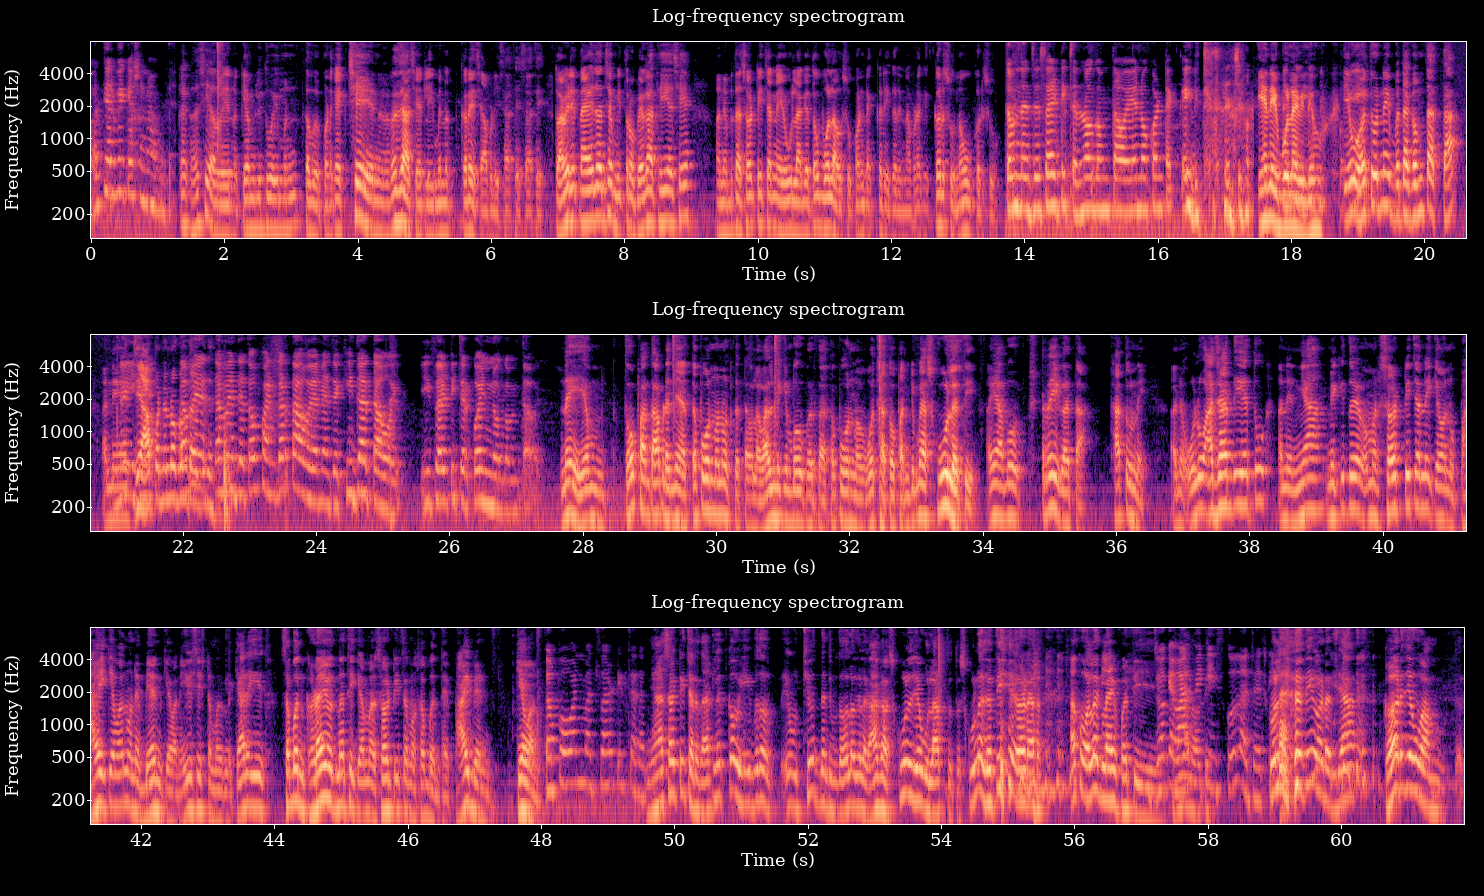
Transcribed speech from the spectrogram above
અત્યારે વેકેશન કંઈક હશે હવે એને કેમ લીધું હોય એ મને ખબર પણ કંઈક છે એને રજા છે એટલે એ મહેનત કરે છે આપણી સાથે સાથે. તો આવી રીતના આયોજન છે મિત્રો ભેગા થઈએ છીએ. અને બધા સર ટીચરને એવું લાગે તો બોલાવશું કોન્ટેક્ટ કરી કરીને આપણે કંઈક કરશું નવું કરશું. તમને જે સર ટીચર ન ગમતા હોય એનો કોન્ટેક્ટ કઈ રીતે કરજો? એને બોલાવી લેવું. એવું હતું નહીં બધા ગમતા જ હતા અને જે આપણને ન ગમતા હોય તમે જે તોફાન કરતા હોય અને જે ખીજાતા હોય ઈ સર ટીચર કોઈ ન ગમતા હોય. નહીં એમ તોફાન તો આપણે ત્યાં તપોવનમાં નહોત કરતા. ઓલા વાલ્મીકી બહુ કરતા તપોવનમાં ઓછા તોફાન. કેમ કે આ સ્કૂલ હતી. અહીંયા બહુ સ્ટ્રીક હતા થતું નહીં. અને ઓલું આઝાદી હતું અને ત્યાં મેં કીધું એમ અમારે સર ટીચર નહીં કહેવાનું ભાઈ કહેવાનું અને બેન કહેવાનું. એવી સિસ્ટમ એટલે ક્યારેય એ સંબંધ ઘડાયો જ નથી કે અમારે સર ટીચરનો સંબંધ થાય. ભાઈ બેન કહેવાનું. તપોવનમાં સર ટીચર હતા. ન્યા સર ટીચર હતા. એટલે જ કહું એ બધો એવું થયું જ નથી. બધું અલગ અલગ આગા સ્કૂલ જેવું લાગતું હતું. સ્કૂલ જ હતી આખું અલગ લાઈફ હતી. જો કે સ્કૂલ જ હતી. સ્કૂલે હતી વડે. ત્યાં ઘર જેવું આમ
